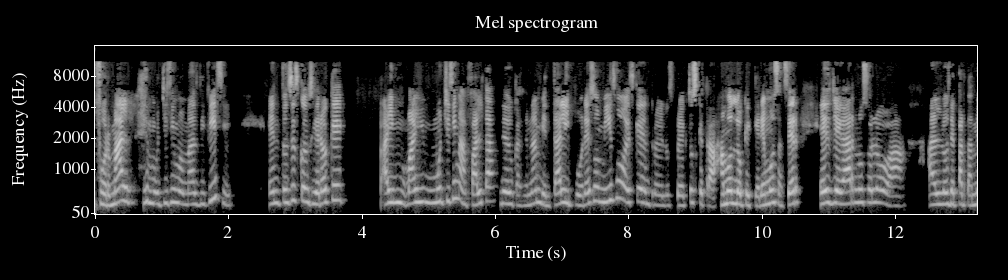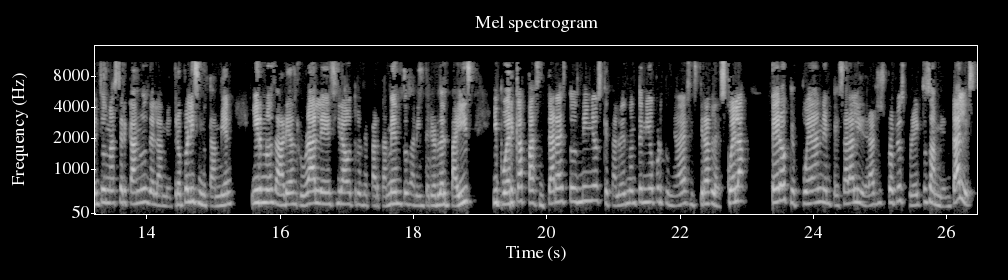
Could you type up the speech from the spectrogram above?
formal, muchísimo más difícil. Entonces considero que hay, hay, muchísima falta de educación ambiental y por eso mismo es que dentro de los proyectos que trabajamos lo que queremos hacer es llegar no solo a, a los departamentos más cercanos de la metrópoli, sino también irnos a áreas rurales, ir a otros departamentos al interior del país y poder capacitar a estos niños que tal vez no han tenido oportunidad de asistir a la escuela, pero que puedan empezar a liderar sus propios proyectos ambientales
